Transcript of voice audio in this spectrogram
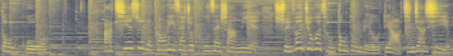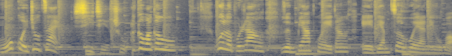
冻锅。把切碎的高丽菜就铺在上面，水分就会从洞洞流掉。金佳喜，魔鬼就在细节处。阿哥哇哥为了不让润饼婆当诶连这会啊，你有不？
